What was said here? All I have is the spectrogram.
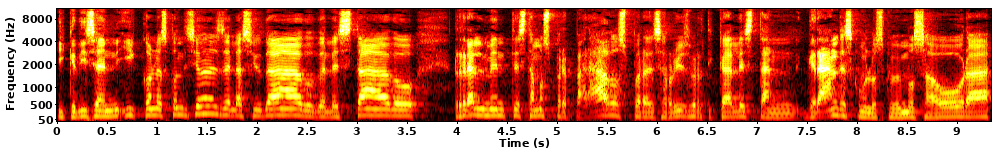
y que dicen, y con las condiciones de la ciudad o del Estado, realmente estamos preparados para desarrollos verticales tan grandes como los que vemos ahora.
